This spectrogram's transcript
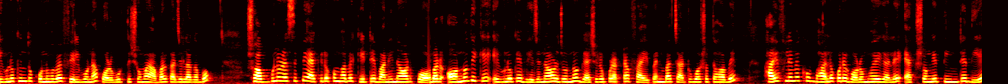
এগুলো কিন্তু কোনোভাবে ফেলব না, পরবর্তী সময় আবার কাজে লাগাবো। সবগুলো রেসিপি একই রকমভাবে কেটে বানিয়ে নেওয়ার পর এবার অন্যদিকে এগুলোকে ভেজে নেওয়ার জন্য গ্যাসের ওপর একটা ফ্রাই প্যান বা চাটু বসাতে হবে। হাই ফ্লেমে খুব ভালো করে গরম হয়ে গেলে একসঙ্গে তিনটে দিয়ে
